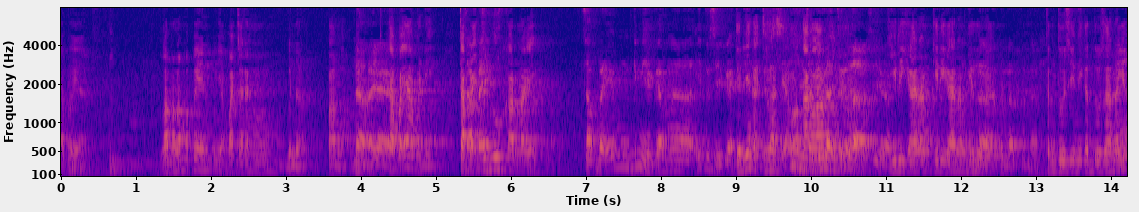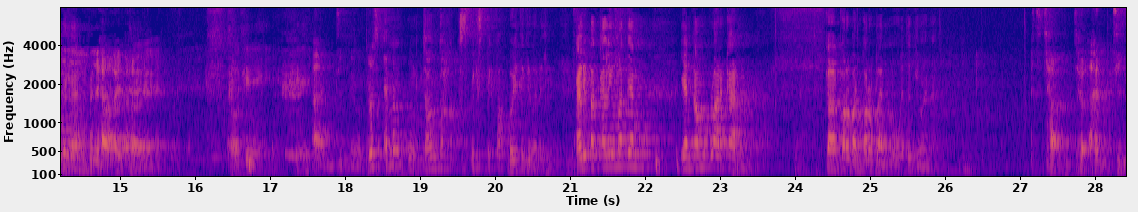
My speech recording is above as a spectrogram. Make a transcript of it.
apa ya? Lama-lama pengen punya pacar yang bener paham nggak Nah, iya, iya. capeknya apa nih capek, Capek- jenuh karena capeknya mungkin ya karena itu sih kayak jadinya nggak jelas ya lontang Jadi lantung nggak ya. jelas, iya. kiri kanan kiri kanan gitu benar, kan benar benar kentu sini kentu sana gitu kan Hmm, ya, ya, ya. Oke oke. anjing emang. Terus emang hmm, contoh speak speak fuckboy itu gimana sih? Kalimat-kalimat yang yang kamu keluarkan ke korban-korbanmu itu gimana? Jancok, anjing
